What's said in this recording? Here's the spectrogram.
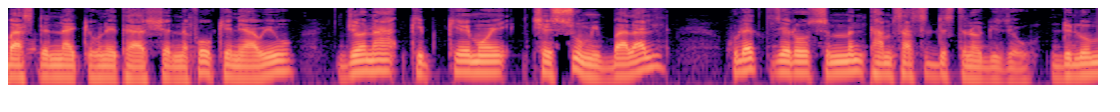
በአስደናቂ ሁኔታ ያሸነፈው ኬንያዊው ጆና ኪፕኬሞይ ቼሱም ይባላል። 20856 ነው ጊዜው። ድሉም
